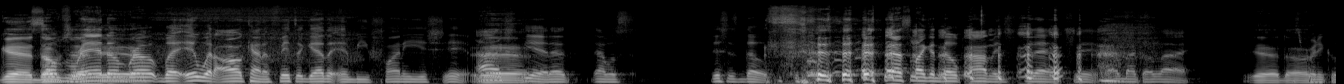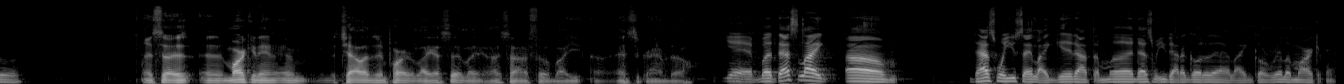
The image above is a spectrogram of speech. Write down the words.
yeah, dope some shit, random, yeah. bro. But it would all kind of fit together and be funny as shit. I Yeah. yeah, that that was. This is dope. That's like a dope homage to that shit. I'm not gonna lie. Yeah, It's pretty cool. And so, it's- and marketing and the challenging part, like I said, like that's how I feel about uh, Instagram, though. Yeah, but that's like um that's when you say like get it out the mud. That's when you got to go to that like guerrilla marketing.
